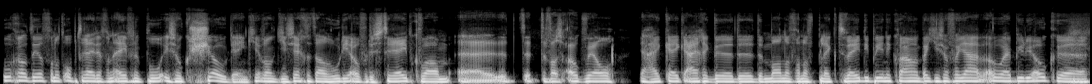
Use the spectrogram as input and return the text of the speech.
hoe groot deel van het optreden van Evenepoel is ook show, denk je? Want je zegt het al, hoe die over de streep kwam. Het, het, was ook wel... Ja, hij keek eigenlijk de, de, de mannen vanaf plek 2 die binnenkwamen. Een beetje zo van, ja, oh, hebben jullie ook, hebben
